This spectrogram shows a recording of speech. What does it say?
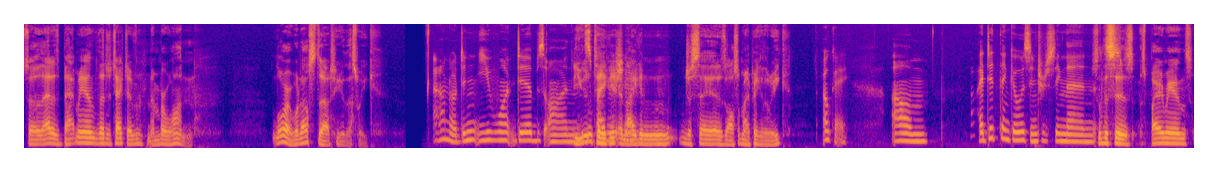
So that is Batman the Detective number one. Laura, what else stood out to you this week? I don't know. Didn't you want dibs on? You can take it, and I can just say it is also my pick of the week. Okay. Um, I did think it was interesting then. So this is Spider Man's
